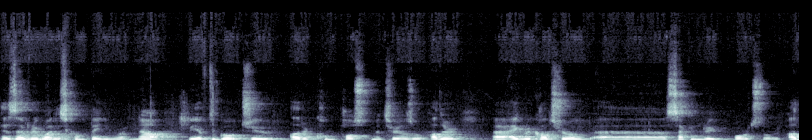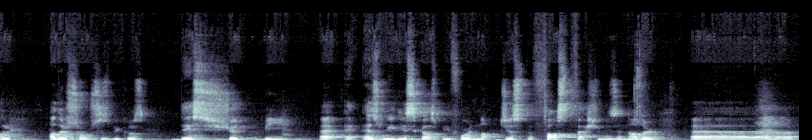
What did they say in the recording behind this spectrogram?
as everybody's complaining right now, we have to go to other compost materials or other agricultural uh, secondary ports or other other sources because this should be, uh, as we discussed before, not just the fast fashion is another uh,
